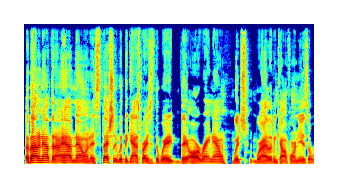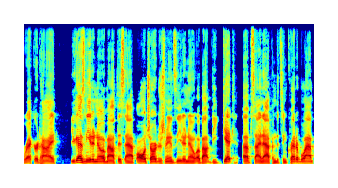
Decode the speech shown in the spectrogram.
about an app that I have now, and especially with the gas prices the way they are right now, which where I live in California is a record high you guys need to know about this app. All Chargers fans need to know about the Get Upside app and its incredible app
